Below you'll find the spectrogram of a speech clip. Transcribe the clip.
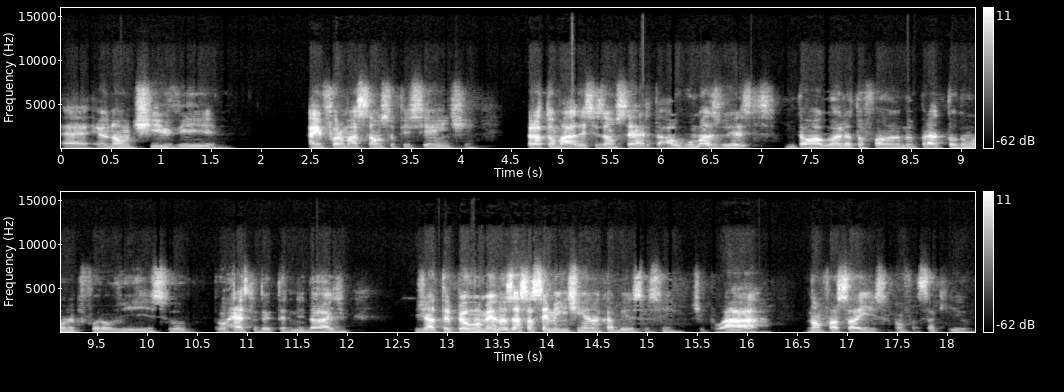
é, eu não tive a informação suficiente para tomar a decisão certa algumas vezes. Então agora eu estou falando para todo mundo que for ouvir isso, o resto da eternidade, já ter pelo menos essa sementinha na cabeça, assim, tipo, ah, não faça isso, não faça aquilo.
